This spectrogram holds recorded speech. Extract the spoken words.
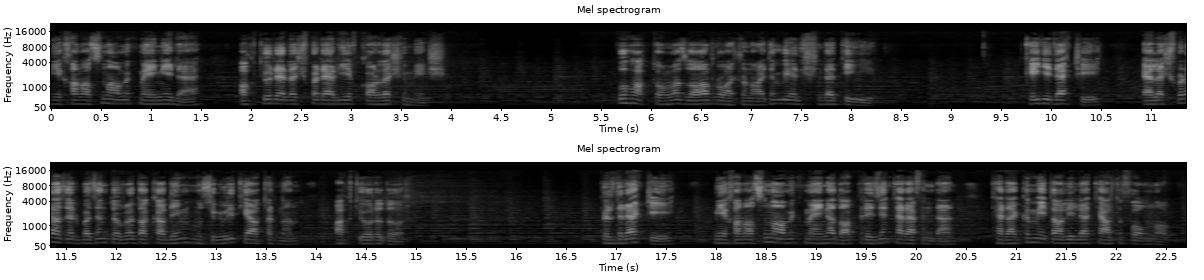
meyxanaçı Namiq Meyni ilə aktyor Ələkbər Əliyev qardaş imiş. Bu haqda onlar Zalar Rolajon Aydın verilişində deyib. Qeyd edək ki, Ələkbər Azərbaycan Dövlət Akademik Musiqili Teatrının aktyorudur. Bildirək ki, meyxanaçı Namiq Meyna da prezident tərəfindən tərəqqi medalı ilə təltif olunub.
